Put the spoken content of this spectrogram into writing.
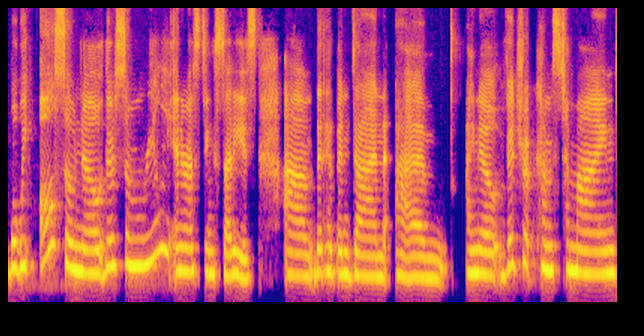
but we also know there's some really interesting studies um, that have been done. Um, I know Vittrup comes to mind,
